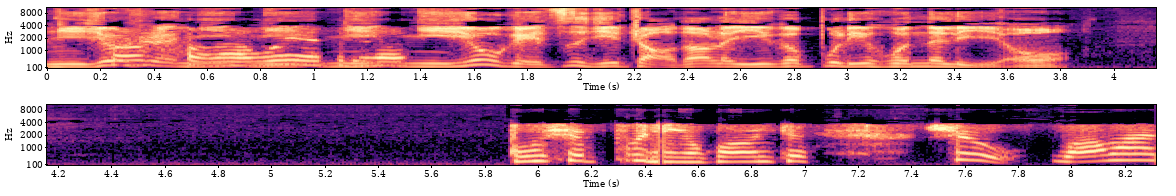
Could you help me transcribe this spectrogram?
你就是你你你你又给自己找到了一个不离婚的理由。不是不离婚，这是娃娃，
